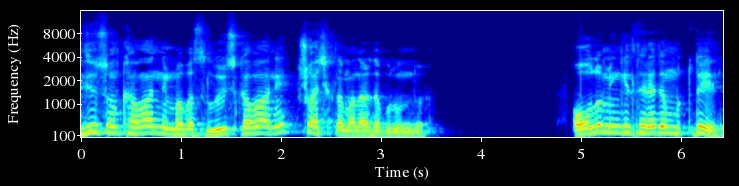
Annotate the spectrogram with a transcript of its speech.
Edinson Cavani'nin babası Luis Cavani şu açıklamalarda bulundu. Oğlum İngiltere'de mutlu değil.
